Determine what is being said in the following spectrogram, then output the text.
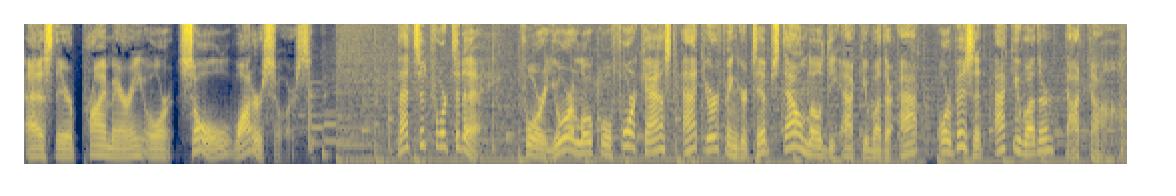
as their primary or sole water source. That's it for today. For your local forecast at your fingertips, download the AccuWeather app or visit AccuWeather.com.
